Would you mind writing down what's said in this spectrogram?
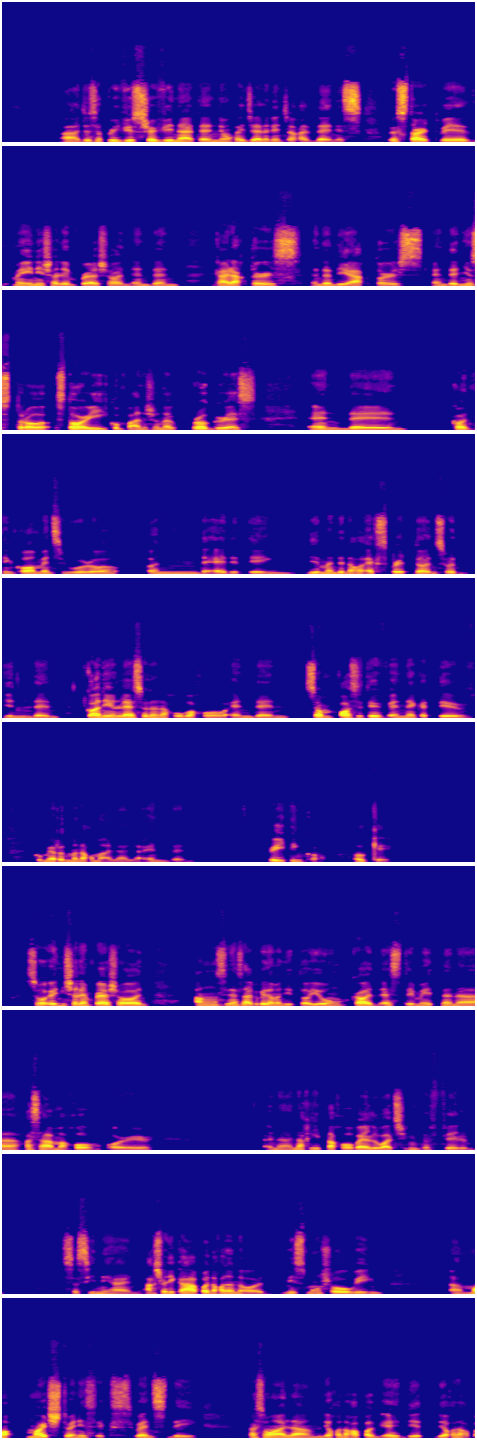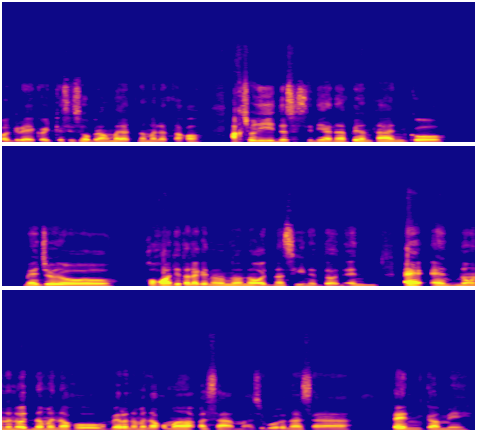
uh, dun sa previous review natin, yung kay Jeneline tsaka Dennis. We'll start with my initial impression and then characters, and then the actors, and then yung stro- story, kung paano siya nag-progress, and then konting comments siguro on the editing. Di man din ako expert doon, so yun din. Kung ano yung lesson na nakuha ko, and then some positive and negative, kung meron man ako maalala, and then rating ko. Okay. So, initial impression, ang sinasabi ko naman dito, yung crowd estimate na nakasama ko or na nakita ko while watching the film sa sinihan. Actually, kahapon ako nanood, mismong showing, uh, Ma- March 26, Wednesday. Kaso nga lang, hindi ako nakapag-edit, hindi ako nakapag-record kasi sobrang malat na malat ako. Actually, doon sa sinihan na pinuntahan ko, medyo kukonti talaga nanonood ng sine doon. And, eh, and nung nanood naman ako, meron naman ako mga kasama. Siguro nasa 10 kami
